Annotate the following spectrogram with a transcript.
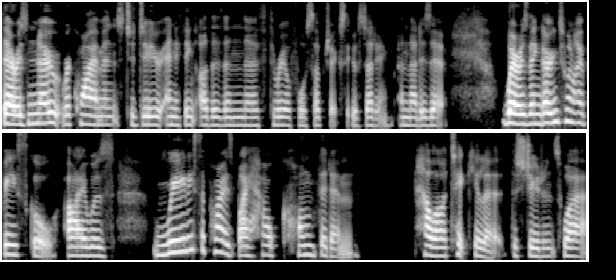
there is no requirements to do anything other than the three or four subjects that you're studying, and that is it. Whereas then going to an IB school, I was really surprised by how confident how articulate the students were.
